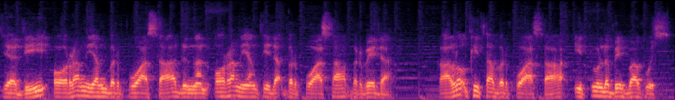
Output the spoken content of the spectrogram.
jadi orang yang berpuasa dengan orang yang tidak berpuasa berbeda kalau kita berpuasa itu lebih bagus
